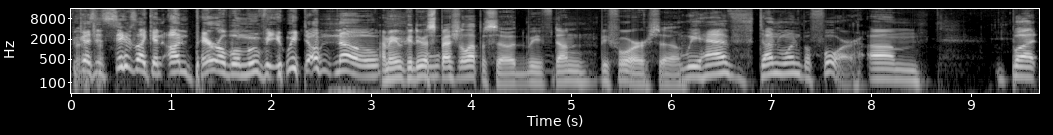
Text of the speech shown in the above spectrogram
because it seems like an unpairable movie. We don't know. I mean, we could do a special episode we've done before, so We have done one before. Um, but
